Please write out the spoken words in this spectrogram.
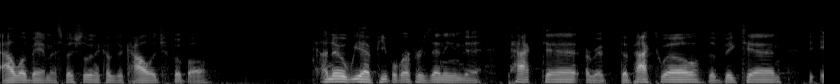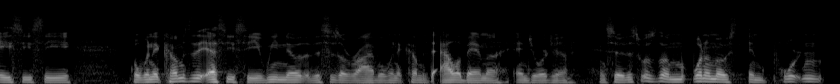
Alabama, especially when it comes to college football. I know we have people representing the Pac-10 or the Pac-12, the Big Ten, the ACC, but when it comes to the SEC, we know that this is a rival when it comes to Alabama and Georgia. And so this was the, one of the most important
